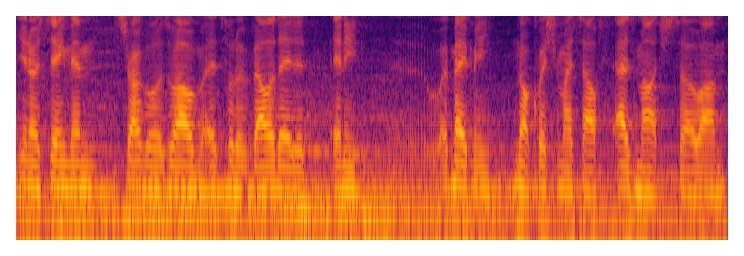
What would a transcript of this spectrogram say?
you know seeing them struggle as well, it sort of validated any. Uh, it made me not question myself as much. So. Um,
